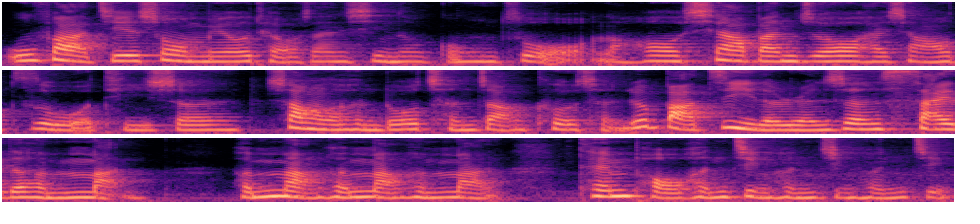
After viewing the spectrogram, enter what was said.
无法接受没有挑战性的工作，然后下班之后还想要自我提升，上了很多成长课程，就把自己的人生塞得很满。很满很满很满，tempo 很紧很紧很紧，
